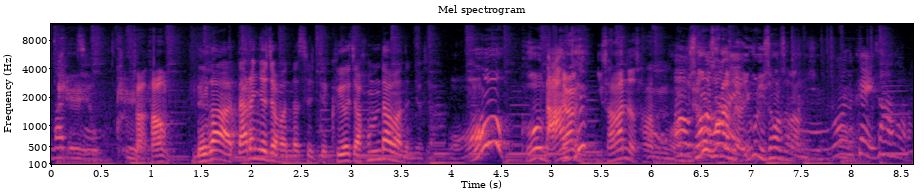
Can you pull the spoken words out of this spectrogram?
오케이. 오케이 자 다음. 내가 다른 여자 만났을 때 그 여자 험담하는 여자 어? 그건 나한테? 그냥 이상한 여사람인 어, 거. 이상한 그거는- 사람이야 이건 이상한 사람이지 그거는 그냥 이상한 사람. 어,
